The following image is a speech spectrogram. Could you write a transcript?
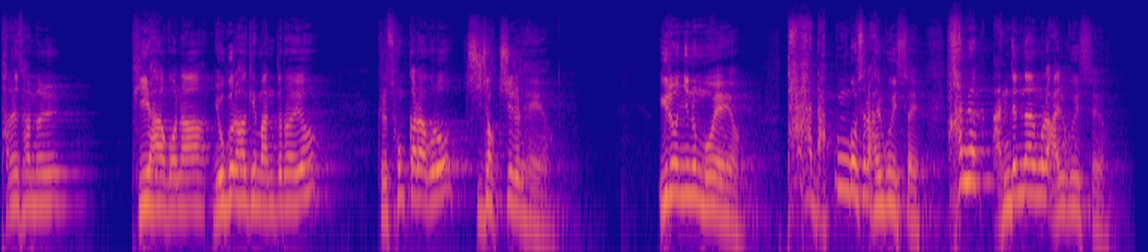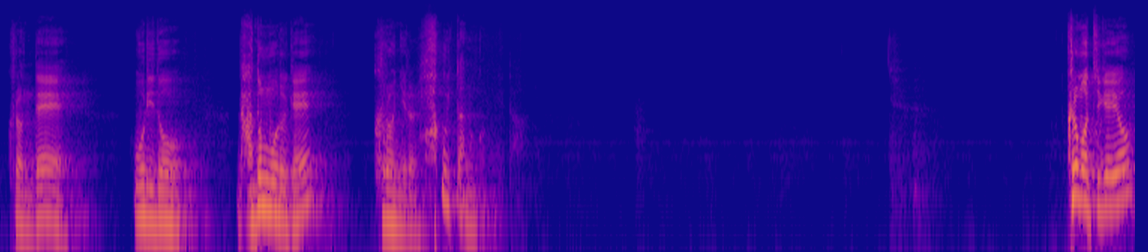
다른 사람을 비하거나 욕을 하게 만들어요. 그래서 손가락으로 지적질을 해요. 이런 일은 뭐예요? 다 나쁜 것을 알고 있어요. 하면 안 된다는 걸 알고 있어요. 그런데 우리도 나도 모르게 그런 일을 하고 있다는 겁니다. 그럼 어떻게 해요?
